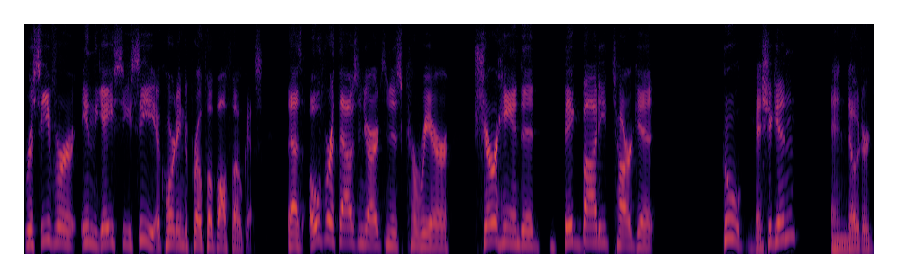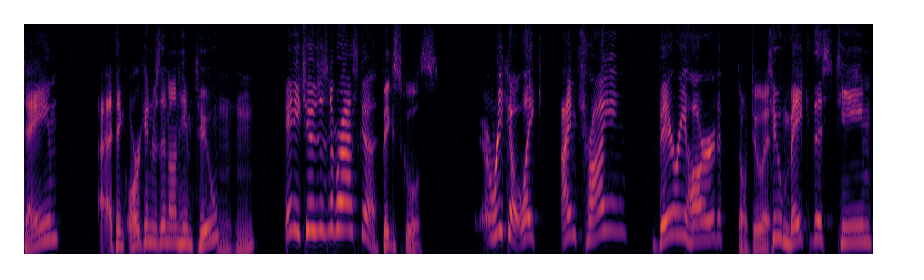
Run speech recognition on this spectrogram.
receiver in the ACC, according to Pro Football Focus, that has over a thousand yards in his career, sure handed, big bodied target, who Michigan and Notre Dame, I think Oregon was in on him too, Mm-hmm. and he chooses Nebraska. Big schools. Rico, like, I'm trying very hard Don't do it. to make this team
